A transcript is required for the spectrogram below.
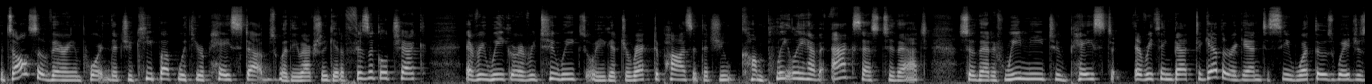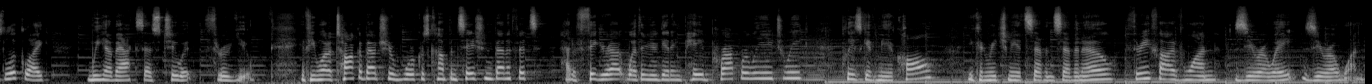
It's also very important that you keep up with your pay stubs, whether you actually get a physical check every week or every two weeks or you get direct deposit, that you completely have access to that so that if we need to paste everything back together again to see what those wages look like, we have access to it through you. If you want to talk about your workers' compensation benefits, how to figure out whether you're getting paid properly each week, please give me a call. You can reach me at 770-351-0801.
